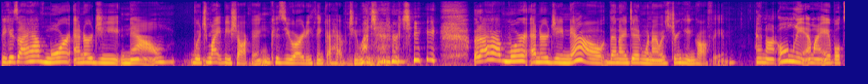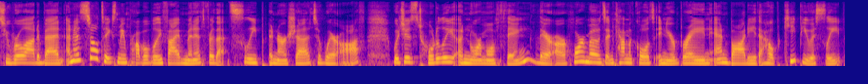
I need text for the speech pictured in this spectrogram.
Because I have more energy now, which might be shocking because you already think I have too much energy. but I have more energy now than I did when I was drinking coffee. And not only am I able to roll out of bed, and it still takes me probably five minutes for that sleep inertia to wear off, which is totally a normal thing. There are hormones and chemicals in your brain and body that help keep you asleep.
